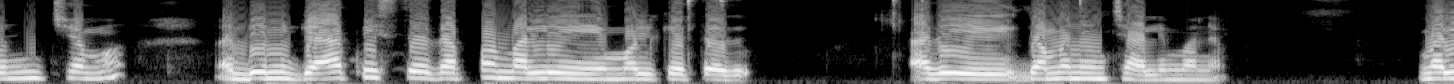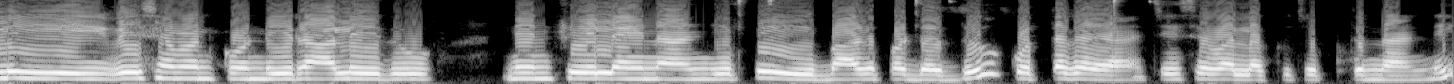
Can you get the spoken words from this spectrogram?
కొంచెము దీన్ని గ్యాప్ ఇస్తే తప్ప మళ్ళీ మొలకెత్తదు. అది గమనించాలి మనం. మళ్ళీ వేసామనుకోండి రాలేదు. నేను ఫెయిల్ అయినా అని చెప్పి బాధపడద్దు. కొత్తగా చేసే వాళ్ళకు చెప్తున్నా అండి.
